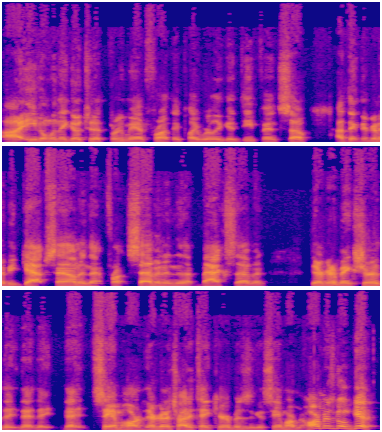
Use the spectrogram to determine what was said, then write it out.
Uh, even when they go to a three man front, they play really good defense. So I think they're going to be gap sound in that front seven and that back seven. They're going to make sure that that, they, that Sam Hart, they're going to try to take care of business against Sam Hartman. Hartman's going to get it.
